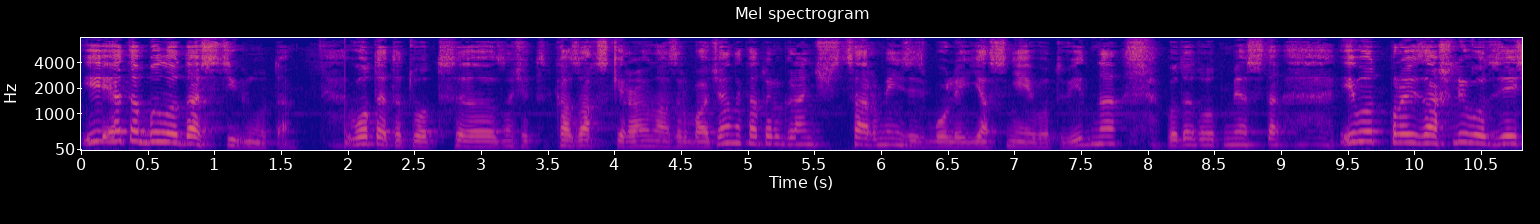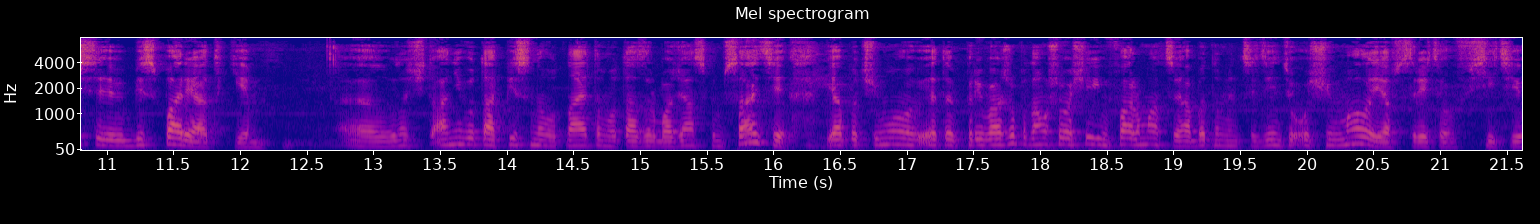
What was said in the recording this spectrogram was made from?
И это было достигнуто. Вот этот вот, э, значит, казахский район Азербайджана, который граничит с Арменией, здесь более яснее вот видно вот это вот место. И вот произошли вот здесь беспорядки. Э, значит, они вот описаны вот на этом вот азербайджанском сайте. Я почему это привожу, потому что вообще информации об этом инциденте очень мало я встретил в сети,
